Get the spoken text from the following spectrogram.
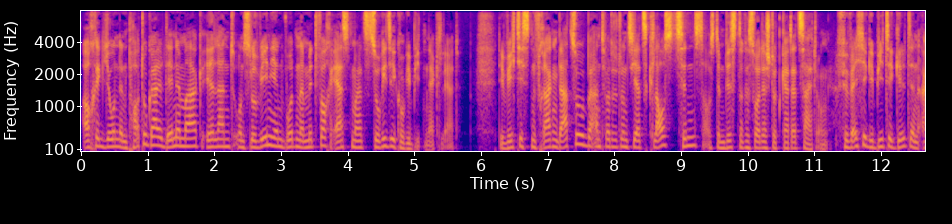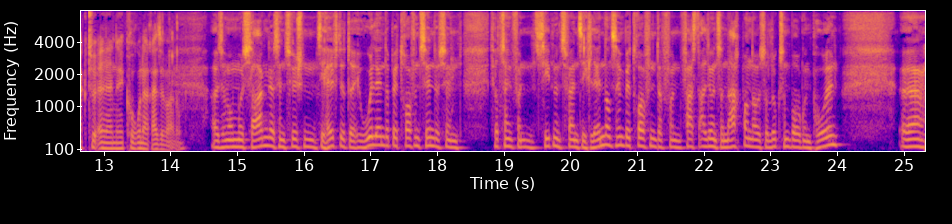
Auch Regionen in Portugal, Dänemark, Irland und Slowenien wurden am Mittwoch erstmals zu Risikogebieten erklärt. Die wichtigsten Fragen dazu beantwortet uns jetzt Klaus Zins aus dem Wissenressort der Stuttgarter Zeitung. Für welche Gebiete gilt denn aktuell eine Corona-Reisewarnung? Also man muss sagen, dass inzwischen die Hälfte der EU-Länder betroffen sind. Das sind 14 von 27 Ländern sind betroffen, davon fast alle unsere Nachbarn außer Luxemburg und Polen. Äh,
